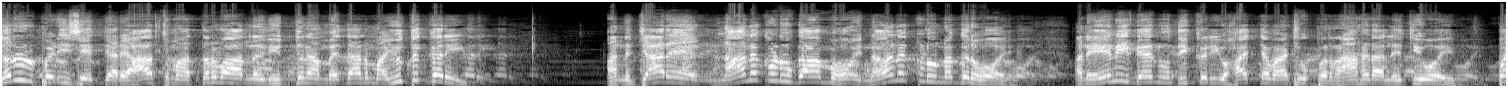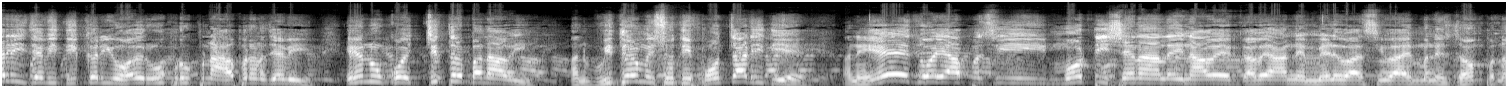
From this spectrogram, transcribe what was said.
જરૂર પડી છે ત્યારે હાથમાં તરવાર લઈ યુદ્ધના મેદાનમાં યુદ્ધ કરી. અને જ્યારે નાનકડું ગામ હોય, નાનકડું નગર હોય, અને એની બેનું દીકરીઓ હાથે માઠ ઉપર રાહડા લેતી હોય, પરી જેવી દીકરીઓ હોય રૂપ રૂપના આભરણ જેવી, એનું કોઈ ચિત્ર બનાવી અને વિધ્રમ સુધી પહોંચાડી દે. અને એ જોયા પછી મોટી સેના લઈને આવે કે હવે આને મેળવા સિવાય મને જમ્પ ન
